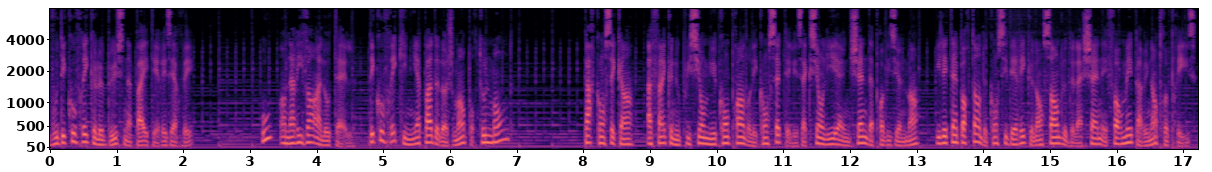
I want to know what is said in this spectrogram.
vous découvrez que le bus n'a pas été réservé. Ou, en arrivant à l'hôtel, découvrez qu'il n'y a pas de logement pour tout le monde? Par conséquent, afin que nous puissions mieux comprendre les concepts et les actions liées à une chaîne d'approvisionnement, il est important de considérer que l'ensemble de la chaîne est formé par une entreprise,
